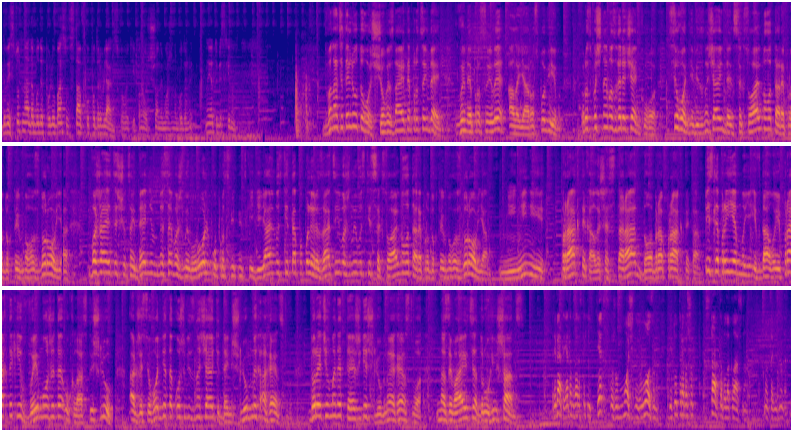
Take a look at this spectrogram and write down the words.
Дивись, тут треба буде по любасу вставку по-древлянського, типу, ну що не можна буде. Ну я тобі скину. 12 лютого. Що ви знаєте про цей день? Ви не просили, але я розповім. Розпочнемо з гаряченького. Сьогодні відзначають День сексуального та репродуктивного здоров'я. Вважається, що цей день внесе важливу роль у просвітницькій діяльності та популяризації важливості сексуального та репродуктивного здоров'я. Ні, ні, ні. Практика лише стара добра практика. Після приємної і вдалої практики ви можете укласти шлюб, адже сьогодні також відзначають День шлюбних агентств. До речі, в мене теж є шлюбне агентство. Називається Другий шанс. Ребята, я там зараз такий текст скажу, мощний лозунг, і тут треба, щоб ставка була класна. Ну, це візьму так.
